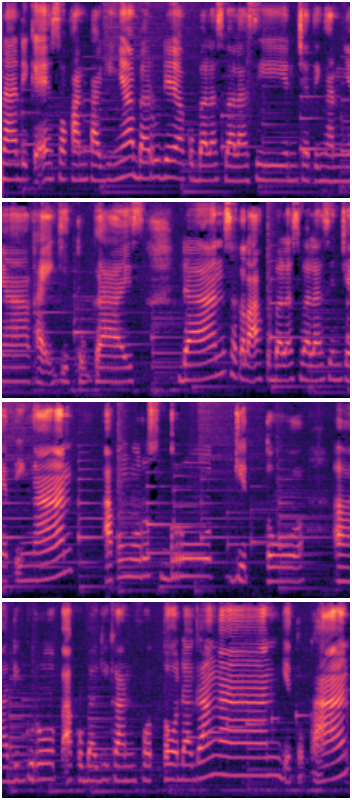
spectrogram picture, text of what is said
Nah di keesokan paginya baru deh aku balas-balasin chattingannya kayak gitu guys. Dan setelah aku balas-balasin chattingan aku ngurus grup gitu. Uh, di grup aku bagikan foto dagangan gitu kan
